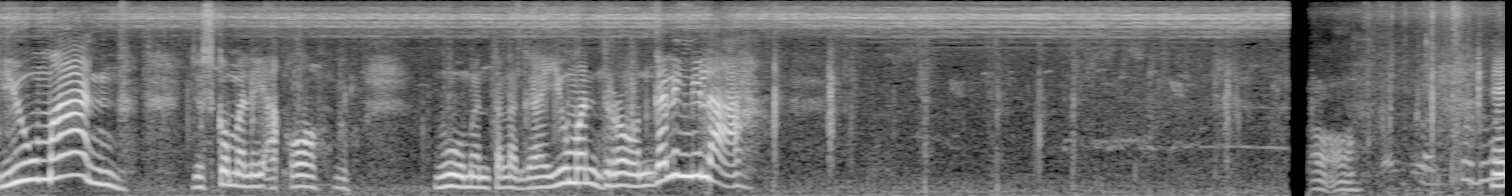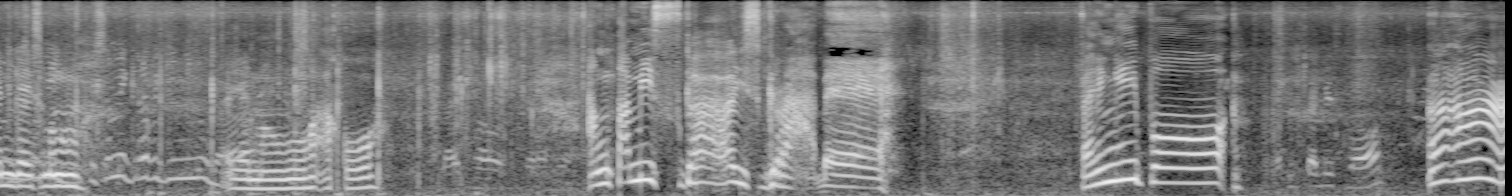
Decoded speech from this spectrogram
Human. Diyos ko, mali ako. Woman talaga. Human drone. Galing nila. Oo. Ayan guys, mga... Ayan, mangunguha ako. Ang tamis, guys. Grabe. Pahingi po. Tamis mo? Ah, ah.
